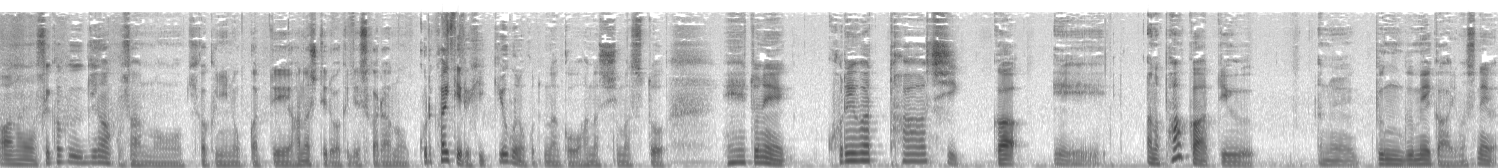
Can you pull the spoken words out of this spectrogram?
あのせっかくギガ子さんの企画に乗っかって話してるわけですからあのこれ書いている筆記用具のことなんかをお話ししますとえっ、ー、とねこれは確か、えー、あのパーカーっていうあの文具メーカーありますね。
